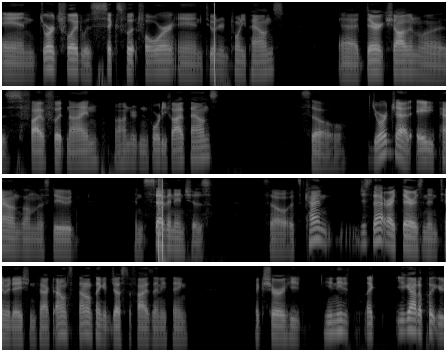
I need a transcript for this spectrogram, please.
And George Floyd was six foot four and 220 pounds. Uh, Derek Chauvin was five foot nine, 145 pounds. So George had 80 pounds on this dude and seven inches. So it's kind just that right there is an intimidation factor. I don't I don't think it justifies anything. Like sure he he needed you got to put your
